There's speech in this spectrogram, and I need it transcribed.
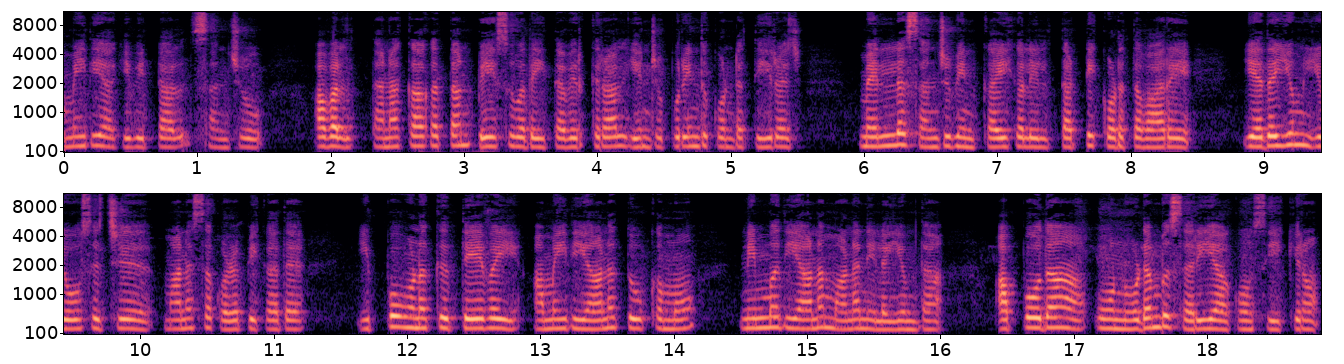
அமைதியாகிவிட்டாள் சஞ்சு. அவள் தனக்காகத்தான் பேசுவதை தவிர்க்கிறாள் என்று புரிந்து கொண்ட தீரஜ் மெல்ல சஞ்சுவின் கைகளில் தட்டி கொடுத்தவாறே எதையும் யோசிச்சு மனச குழப்பிக்காத. இப்போ உனக்கு தேவை அமைதியான தூக்கமும் நிம்மதியான மனநிலையும் தான். அப்போதான் உன் உடம்பு சரியாகும் சீக்கிரம்.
